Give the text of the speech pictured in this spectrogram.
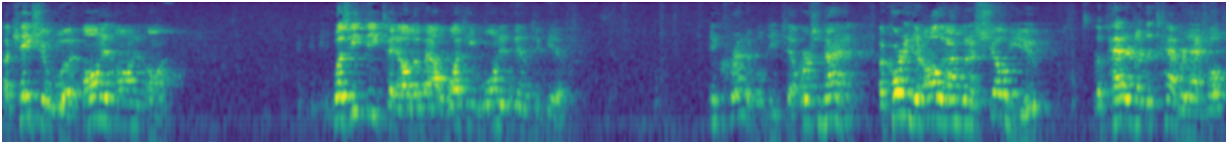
acacia wood, on and on and on. Was he detailed about what he wanted them to give? Incredible detail. Verse 9. According to all that I'm going to show you, the pattern of the tabernacle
